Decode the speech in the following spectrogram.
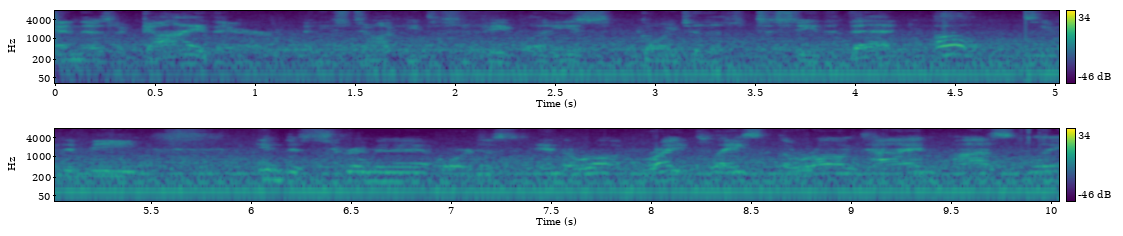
and there's a guy there, and he's talking to some people, and he's going to the to see the dead. Oh, seem to be indiscriminate or just in the wrong right place at the wrong time possibly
